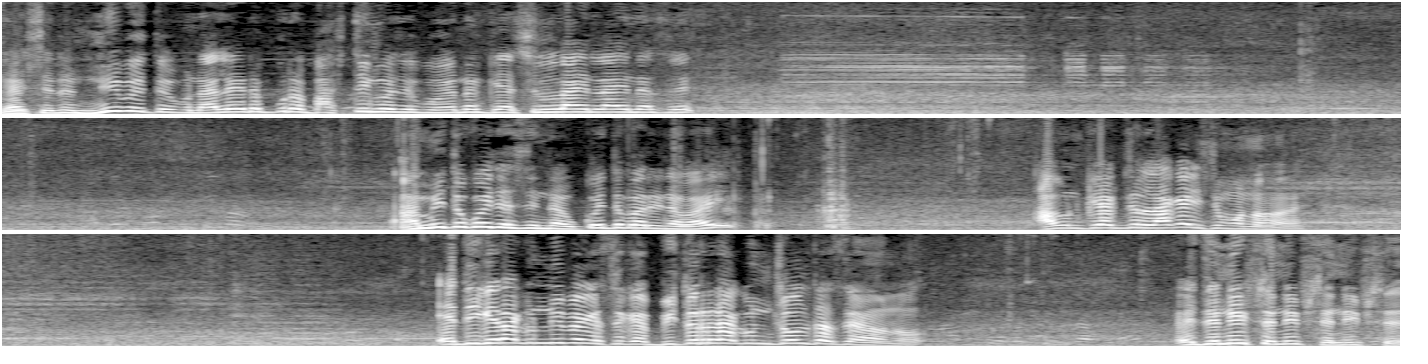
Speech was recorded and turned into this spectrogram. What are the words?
গ্যাস এটা নিবে দেবো নাহলে এটা পুরো বাস্টিং হয়ে যাব গ্যাসের লাইন লাইন আছে আমি তো কইতেছি না, কইতে পারি না ভাই। আগুন কি একজন লাগাইছে মনে হয়? এদিকের আগুন নিবে গেছে ভিতরের আগুন জ্বলতেছে এখনও। এই যে নিপছে নিপছে নিপছে।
